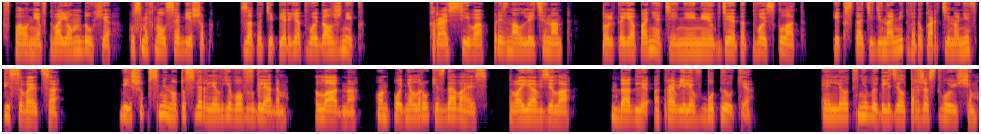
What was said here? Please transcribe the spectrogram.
«Вполне в твоем духе», — усмехнулся Бишоп. «Зато теперь я твой должник». «Красиво», — признал лейтенант. «Только я понятия не имею, где этот твой склад. И, кстати, динамит в эту картину не вписывается». Бишоп с минуту сверлил его взглядом. «Ладно», — он поднял руки, сдаваясь. «Твоя взяла. Дадли отравили в бутылке». Эллиот не выглядел торжествующим.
